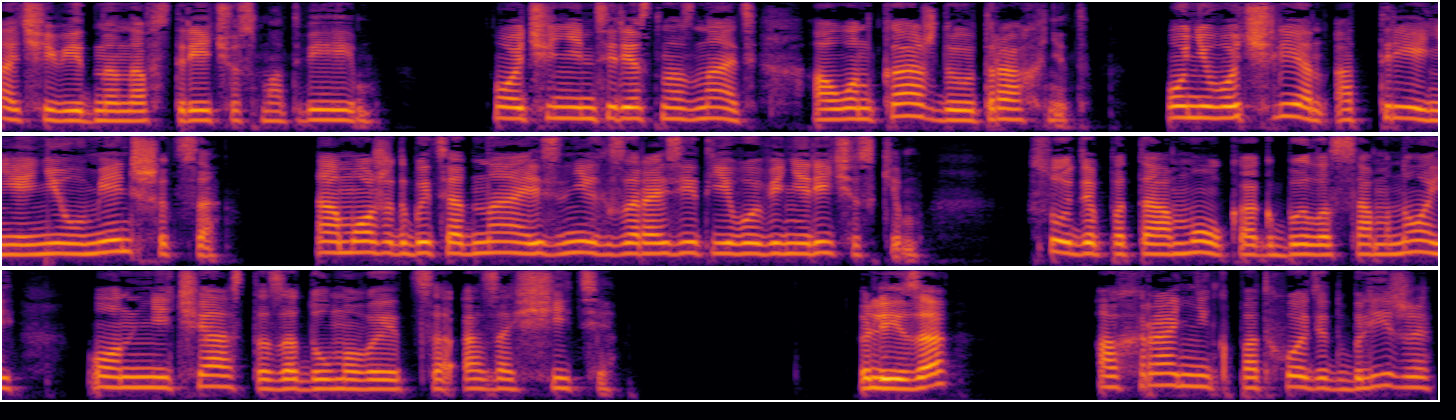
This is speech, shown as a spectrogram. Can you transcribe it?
очевидно, навстречу с Матвеем. Очень интересно знать, а он каждую трахнет. У него член от трения не уменьшится, а может быть, одна из них заразит его венерическим — Судя по тому, как было со мной, он нечасто задумывается о защите. «Лиза?» Охранник подходит ближе,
